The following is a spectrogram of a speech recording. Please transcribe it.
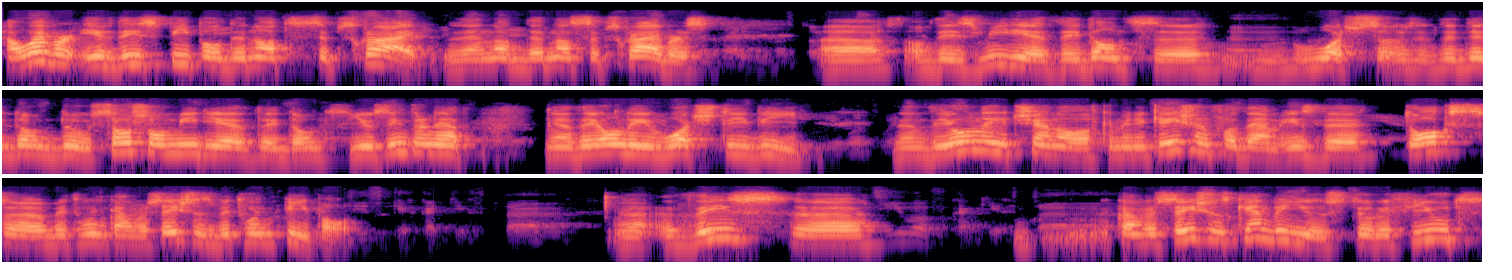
However, if these people do not subscribe, they're not, they're not subscribers uh, of these media. They don't uh, watch, so they don't do social media. They don't use internet. Uh, they only watch TV. Then the only channel of communication for them is the talks uh, between conversations between people. Uh, these conversations can be used to refute,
